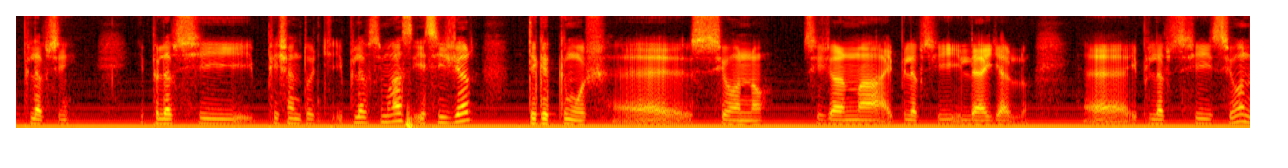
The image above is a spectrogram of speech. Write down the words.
epilepsy epilepsy patient ኦች epilepsy ማለት የ seizure ድግግሞሽ ሲሆን ነው። seizure ና epilepsy ይለያያሉ። epilepsy ሲሆን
